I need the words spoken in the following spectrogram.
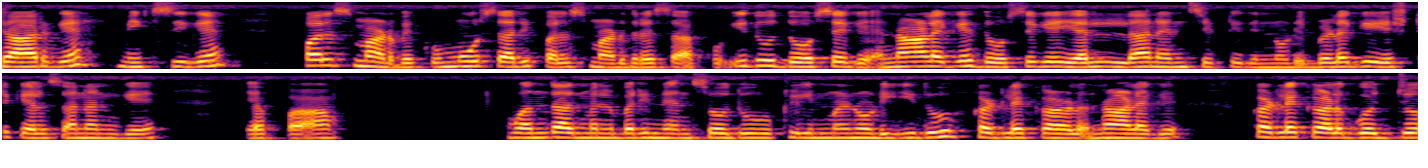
ಜಾರ್ಗೆ, ಮಿಕ್ಸಿಗೆ ಪಲ್ಸ್ ಮಾಡಬೇಕು. ಮೂರು ಸಾರಿ ಪಲ್ಸ್ ಮಾಡಿದ್ರೆ ಸಾಕು. ಇದು ದೋಸೆಗೆ, ನಾಳೆಗೆ ದೋಸೆಗೆ ಎಲ್ಲ ನೆನೆಸಿಟ್ಟಿದ್ದೀನಿ ನೋಡಿ. ಬೆಳಗ್ಗೆ ಎಷ್ಟು ಕೆಲಸ ನನಗೆ. ಯಪ್ಪ, ಒಂದಾದ್ಮೇಲೆ ಬರೀ ನೆನೆಸೋದು ಕ್ಲೀನ್ ಮಾಡಿ ನೋಡಿ. ಇದು ಕಡಲೆಕಾಳು ನಾಳೆಗೆ. ಕಡಲೆಕಾಳು ಗೊಜ್ಜು,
